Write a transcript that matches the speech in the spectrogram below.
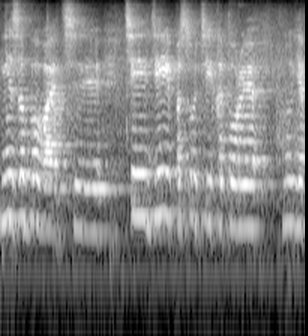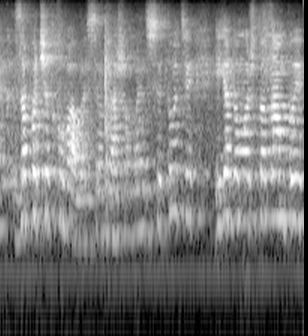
не забывать э, те идеи, по сути, которые ну, як започаткувалися в нашому інституті. І я думаю, что нам бы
